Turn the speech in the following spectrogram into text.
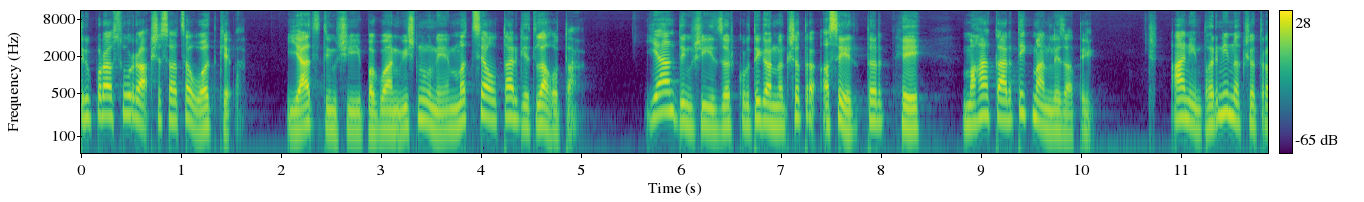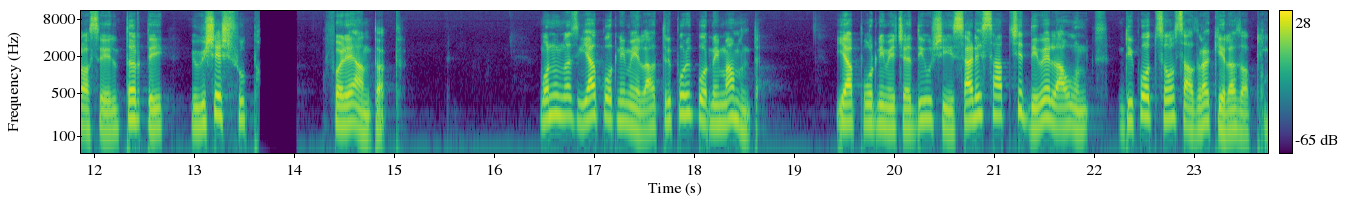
त्रिपुरासूर राक्षसाचा वध केला. याच दिवशी भगवान विष्णूने मत्स्य अवतार घेतला होता. या दिवशी जर कृतिका नक्षत्र असेल तर हे महाकार्तिक मानले जाते. आणि भरणी नक्षत्र असेल तर ते विशेष रूप फळे आणतात. म्हणूनच या पौर्णिमेला त्रिपुरी पौर्णिमा म्हणतात. या पौर्णिमेच्या दिवशी साडेसातशे दिवे लावून दीपोत्सव साजरा केला जातो.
